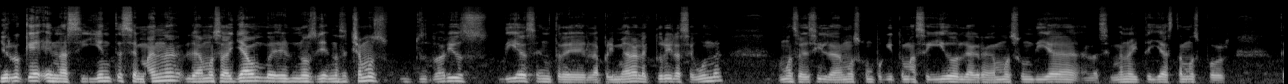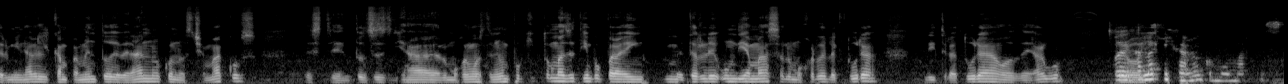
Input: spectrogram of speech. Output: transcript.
Yo creo que en la siguiente semana le vamos a, ya eh, nos, nos echamos varios días entre la primera lectura y la segunda. Vamos a ver si le damos un poquito más seguido, le agregamos un día a la semana. Ahorita ya estamos por terminar el campamento de verano con los chamacos. Este, entonces ya a lo mejor vamos a tener un poquito más de tiempo para meterle un día más a lo mejor de lectura, literatura o de algo. O dejarla fija, ¿no? Como martes.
